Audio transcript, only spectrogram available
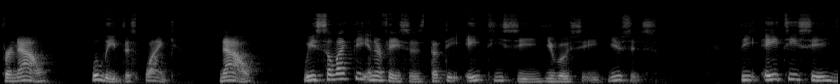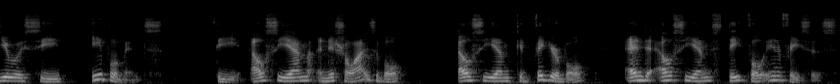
For now, we'll leave this blank. Now, we select the interfaces that the ATC UOC uses. The ATC UOC implements the LCM initializable, LCM configurable and LCM stateful interfaces.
